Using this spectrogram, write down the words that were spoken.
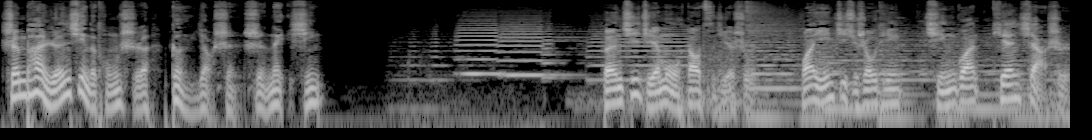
审判人性的同时，更要审视内心。本期节目到此结束，欢迎继续收听《秦观天下事》。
